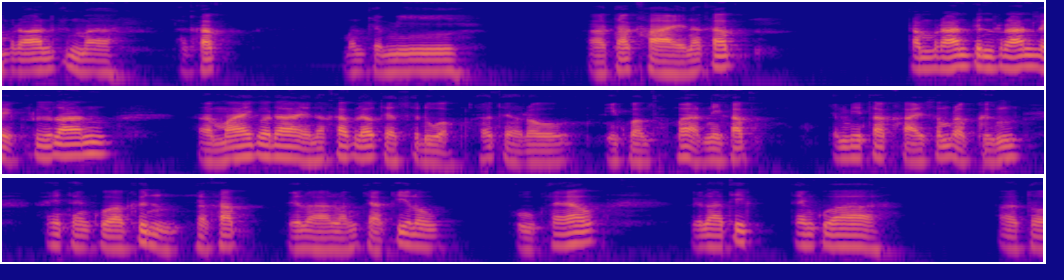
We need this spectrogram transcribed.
ำร้านขึ้นมานะครับ มันจะมีตาข่ายนะครับทำร้านเป็นร้านเหล็กหรือร้านไม้ก็ได้นะครับ แล้วแต่สะดวกแล้วแต่เรา มีความสามารถนี่ครับ จะมีตาข่ายสำหรับขึงให้แตงกวาขึ้นนะครับ เวลาหลังจากที่เราปลูกแล้ว เวลาที่แตงกวาอ่าต่อ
